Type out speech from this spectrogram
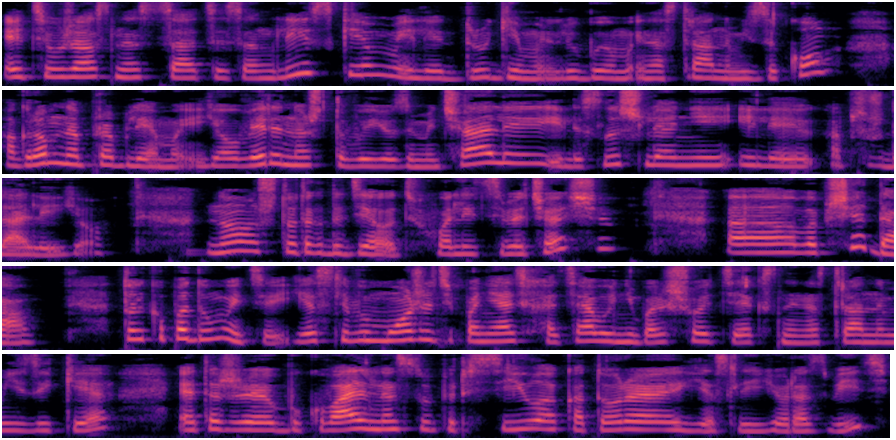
Эти ужасные ассоциации с английским или другим любым иностранным языком — огромная проблема, и я уверена, что вы ее замечали или слышали о ней, или обсуждали ее. Но что тогда делать? Хвалить себя чаще? А, вообще, да. Только подумайте, если вы можете понять хотя бы небольшой текст на иностранном языке, это же буквально суперсила, которая, если ее развить,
